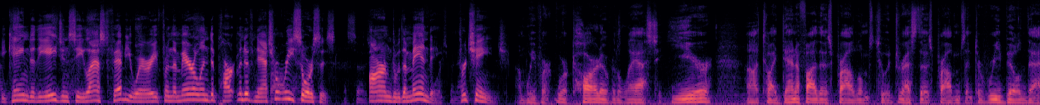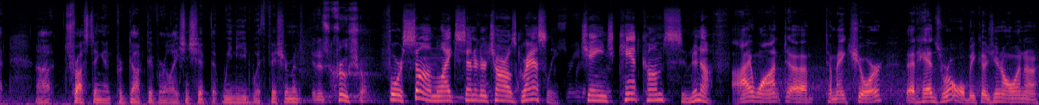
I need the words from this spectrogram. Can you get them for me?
He came to the agency last February from the Maryland Department of Natural Resources, armed with a mandate for change. We've worked hard over the last year uh, to identify those problems, to address those problems, and to rebuild that uh, trusting and productive relationship that we need with fishermen. It is crucial. For some, like Senator Charles Grassley, change can't come soon enough. I want uh, to make sure that heads roll because, you know, in a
